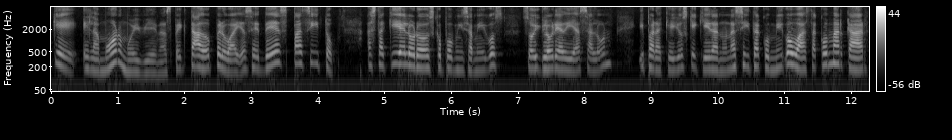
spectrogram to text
que el amor muy bien aspectado, pero váyase despacito. Hasta aquí el horóscopo, mis amigos. Soy Gloria Díaz Salón y para aquellos que quieran una cita conmigo basta con marcar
